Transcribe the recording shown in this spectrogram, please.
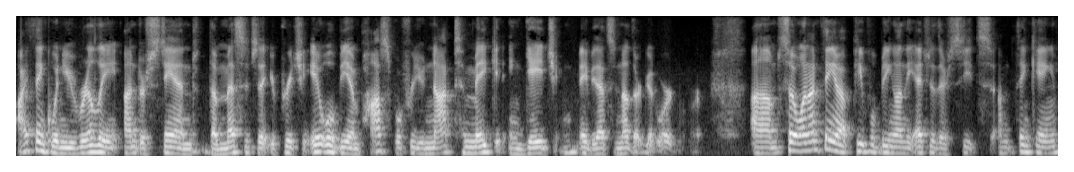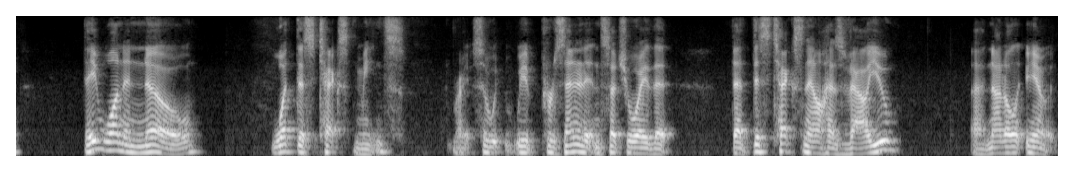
i think when you really understand the message that you're preaching it will be impossible for you not to make it engaging maybe that's another good word um, so when i'm thinking about people being on the edge of their seats i'm thinking they want to know what this text means right? So we, have presented it in such a way that that this text now has value. Uh, not only you know,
